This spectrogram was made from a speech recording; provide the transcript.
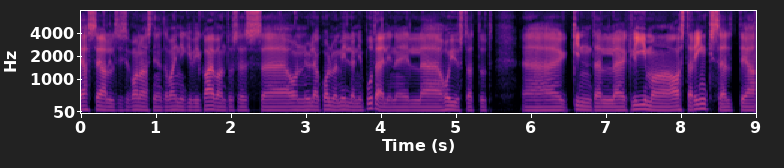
jah, seal siis vanas nii-öelda Vannikivi kaevanduses äh, on üle kolme miljoni pudeli neil äh, hoiustatud, äh, kindel kliima aastaringselt ja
